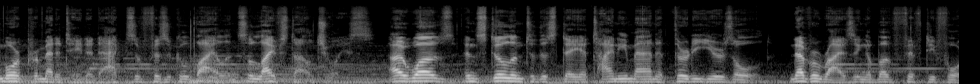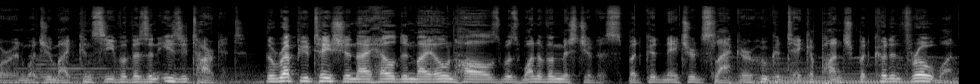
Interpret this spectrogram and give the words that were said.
more premeditated acts of physical violence a lifestyle choice. I was, and still am to this day, a tiny man at 30 years old never rising above 54 in what you might conceive of as an easy target. The reputation I held in my own halls was one of a mischievous but good natured slacker who could take a punch but couldn't throw one,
